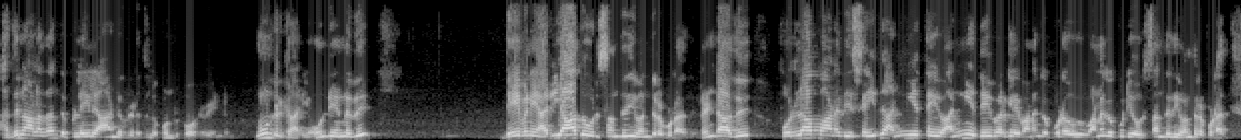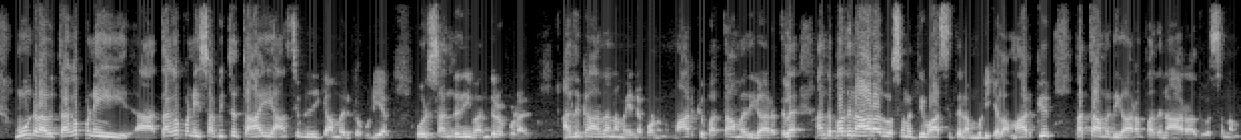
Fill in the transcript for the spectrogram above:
அதனாலதான் இந்த பிள்ளைகளை ஆண்டவர் இடத்துல கொண்டு போக வேண்டும். மூன்று காரியம். ஒன்று என்னது? தேவனை அறியாத ஒரு சந்ததி வந்துடக்கூடாது. ரெண்டாவது பொல்லாப்பானதை செய்து அந்நியத்தை அந்நிய தெய்வர்களை வணங்கக்கூட வணங்கக்கூடிய ஒரு சந்ததி வந்துடக்கூடாது. மூன்றாவது தகப்பனை தகப்பனை சபித்து தாயை ஆசீர்வதிக்காம இருக்கக்கூடிய ஒரு சந்ததி வந்துடக்கூடாது. அதுக்காக தான் நம்ம என்ன பண்ணணும்? மார்க் பத்தாம் அதிகாரத்துல அந்த பதினாறாவது வசனத்தை வாசித்து நம்ம முடிக்கலாம். மார்க் பத்தாம் அதிகாரம் பதினாறாவது வசனம்.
